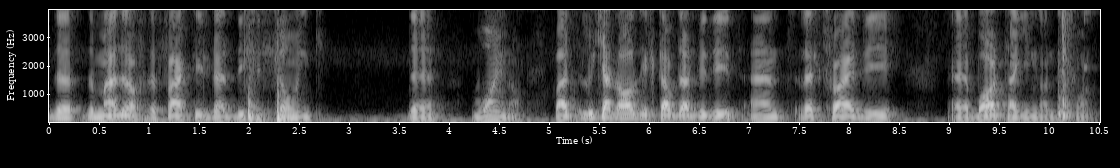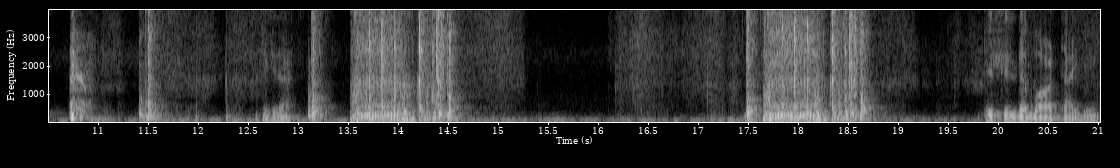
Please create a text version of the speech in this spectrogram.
the, the matter of the fact is that this is showing the vinyl. But look at all the stuff that we did, and let's try the uh, bar tagging on this one. look at that. This is the bar tagging.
